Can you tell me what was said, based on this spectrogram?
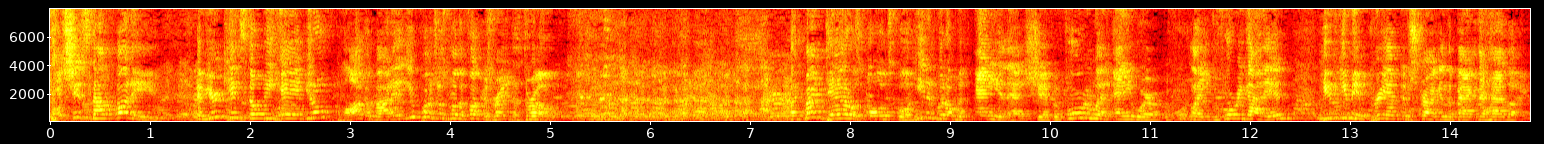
that shit's not funny. If your kids don't behave, you don't blog about it. You punch those motherfuckers right in the throat. Like my dad was old school. He didn't put up with any of that shit. Before we went anywhere, before like before we got in, he would give me a preemptive strike in the back of the head, like,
